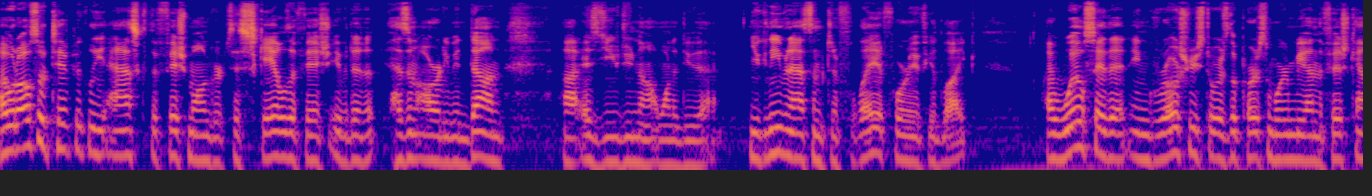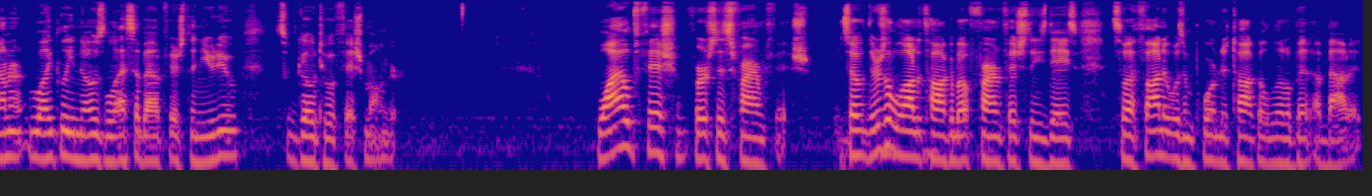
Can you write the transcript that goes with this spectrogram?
I would also typically ask the fishmonger to scale the fish if it hasn't already been done, uh, as you do not want to do that. You can even ask them to fillet it for you if you'd like. I will say that in grocery stores, the person working behind the fish counter likely knows less about fish than you do, so go to a fishmonger. Wild fish versus farmed fish. So there's a lot of talk about farm fish these days, so I thought it was important to talk a little bit about it.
